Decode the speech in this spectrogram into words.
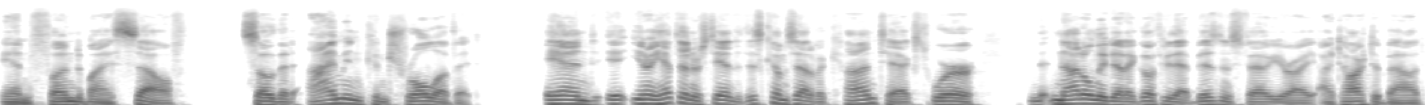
and fund myself so that I'm in control of it. And it, you know, you have to understand that this comes out of a context where not only did I go through that business failure I, I talked about,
